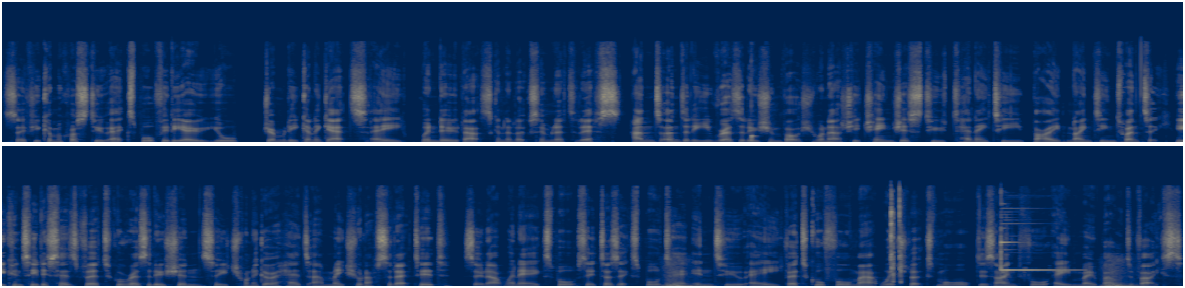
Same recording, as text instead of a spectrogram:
So if you come across to export video, you'll generally going to get a window that's going to look similar to this. And under the resolution box, you want to actually change this to 1080 by 1920. You can see this says vertical resolution, so you just want to go ahead and make sure that's selected so that when it exports, it does export it into a vertical format, which looks more designed for a mobile device.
